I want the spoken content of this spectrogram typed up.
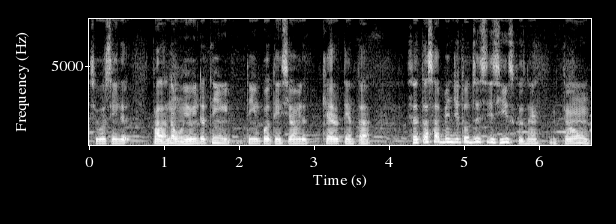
se você ainda falar, não, eu ainda tenho, tenho potencial, ainda quero tentar, você tá sabendo de todos esses riscos, né? Então,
